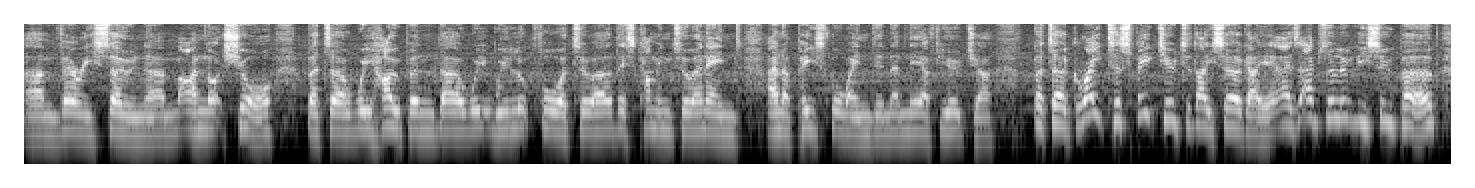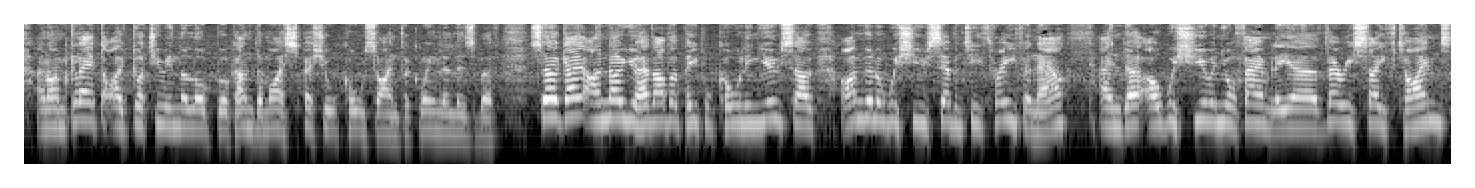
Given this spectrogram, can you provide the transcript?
um, very soon. Um, I'm not sure, but uh, we hope and uh, we, we look forward to uh, this coming to an end and a peaceful end in the near future. But uh, great to speak to you today, Sergey. It is absolutely superb, and I'm glad that I've got you in the logbook under my special call sign for Queen Elizabeth. Sergey, I know you have other people calling you, so I'm going to wish you 73 for now, and uh, I'll wish you and your family uh, very safe times,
